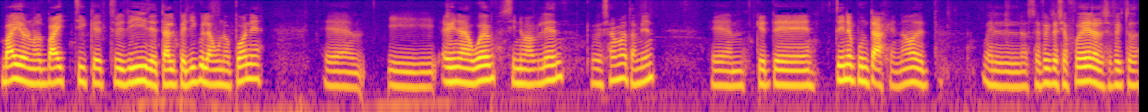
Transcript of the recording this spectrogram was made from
buy or not buy ticket 3D de tal película, uno pone. Eh, y hay una web, Cinema Blend, que se llama también, eh, que te, tiene puntaje, ¿no? De, los efectos hacia afuera, los efectos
